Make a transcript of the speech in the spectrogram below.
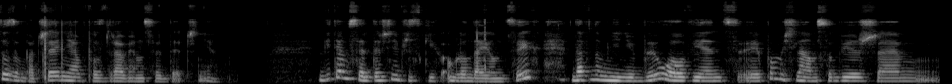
Do zobaczenia, pozdrawiam serdecznie. Witam serdecznie wszystkich oglądających. Dawno mnie nie było, więc y, pomyślałam sobie, że mm,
